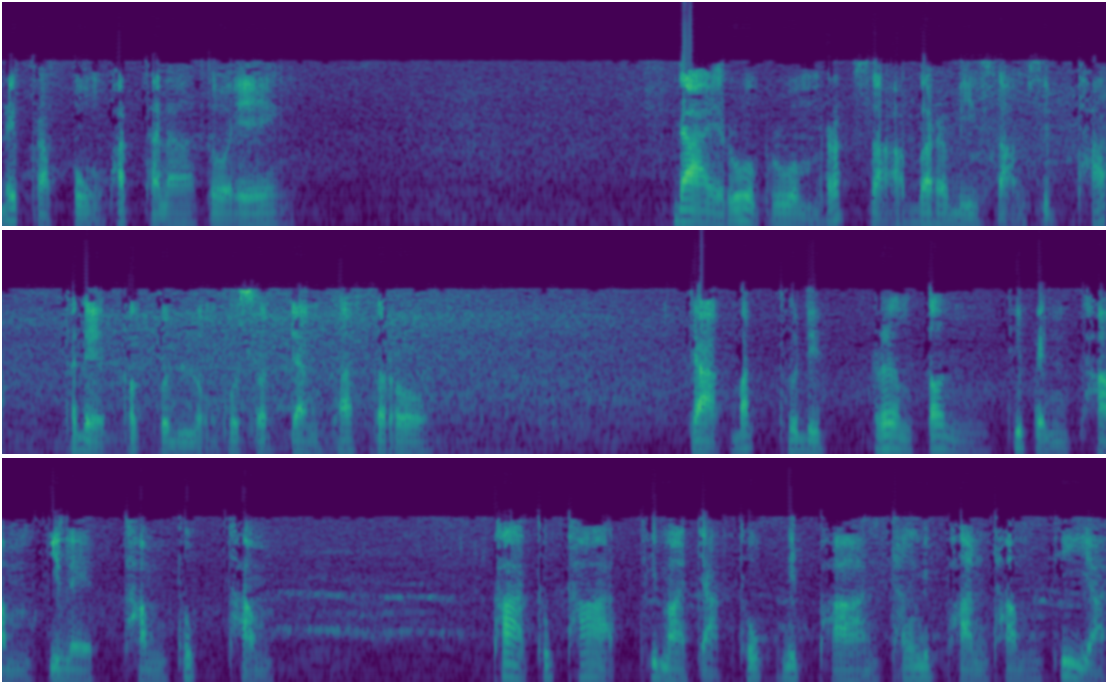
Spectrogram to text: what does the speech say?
ได้ปรับปรุงพัฒนาตัวเอง ได้รวบรวมรักษาบารมีสามสิบทัพพระเดชพระคุณหลวงพุทธจันทสโร จากวัตถุดิบเริ่มต้นที่เป็นธรรมกิเลสธรรมทุกธรรมธาตุทุกธาตุ ที่มาจากทุกนิพพาน ทั้งนิพพานธรรมที่ใหญ่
